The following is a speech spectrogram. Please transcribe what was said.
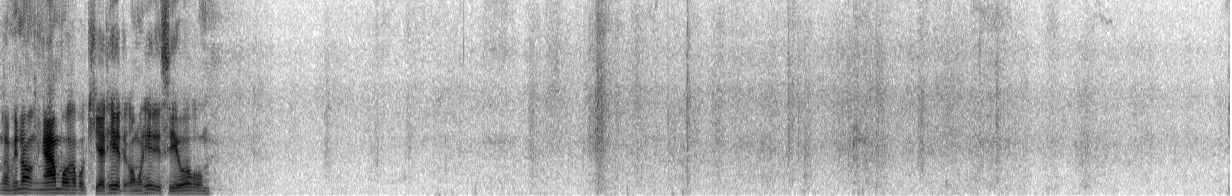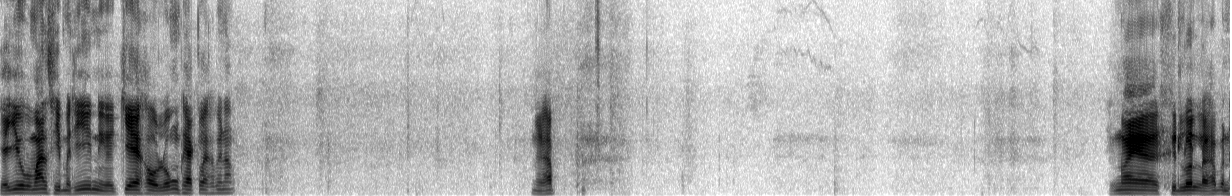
นะพี่น้องงามบ่ครับบักเขียเทศของประเทศอิสราเอลครับผมอย่าอยู่ประมาณสิบนาทีนี่ก็แกเขาลงแพ็คแล้วครับพี่น้องนี่ครับหน้อยขึ้นรถแล้วครับมัน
